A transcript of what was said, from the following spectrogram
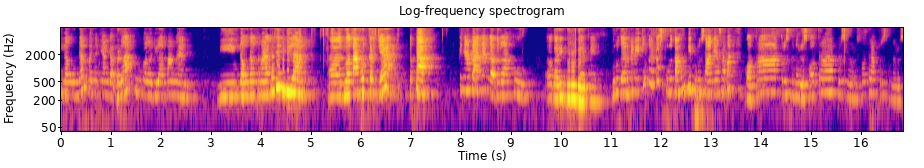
undang-undang banyak yang nggak berlaku kalau di lapangan. Di undang-undang tenaga kerja dibilang uh, dua tahun kerja tetap. Kenyataannya nggak berlaku. Uh, bagi buruh garmen buruh garmen itu mereka 10 tahun di perusahaan yang sama. Kontrak terus menerus kontrak terus menerus kontrak terus menerus.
